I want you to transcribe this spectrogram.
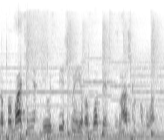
До побачення і успішної роботи з нашим обладнанням.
